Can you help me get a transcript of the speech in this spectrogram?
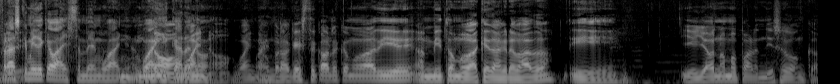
Faràs camí de cavalls també enguany, enguany no, encara enguany no. no, enguany no, Enguany però aquesta cosa que me va dir a mi tot me va quedar gravada i, i jo no me poden dir segon que.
